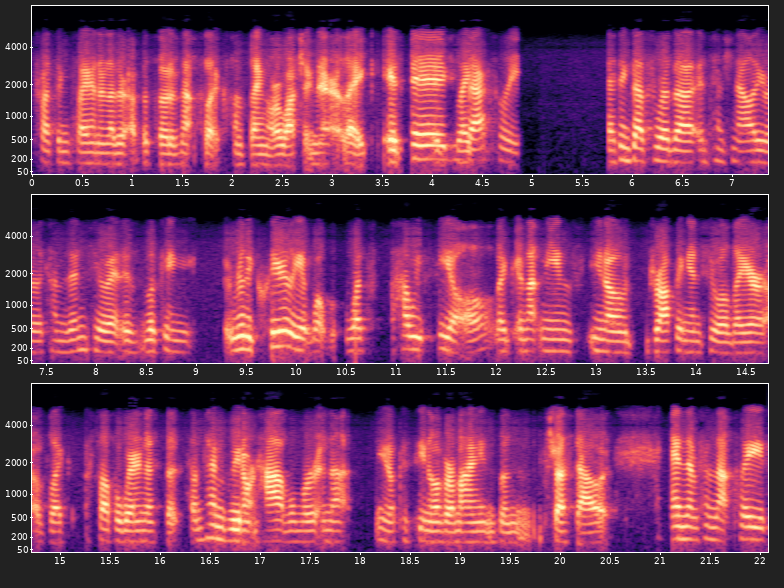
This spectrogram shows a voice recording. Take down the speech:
pressing play on another episode of Netflix, something we're watching there. Like it, exactly. Like, I think that's where the intentionality really comes into it is looking really clearly at what what's how we feel like and that means you know dropping into a layer of like self awareness that sometimes we don't have when we're in that you know casino of our minds and stressed out and then from that place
